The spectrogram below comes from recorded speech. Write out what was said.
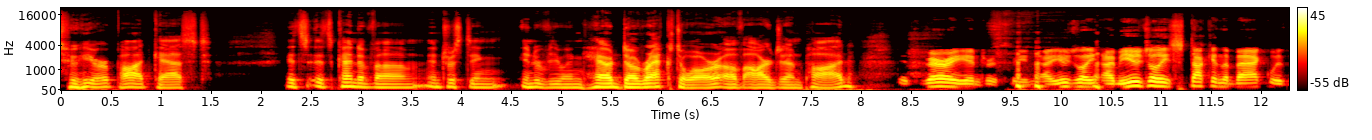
to your podcast. It's it's kind of um, interesting interviewing Herr Director of Our Gen Pod. It's very interesting. I usually I'm usually stuck in the back with,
